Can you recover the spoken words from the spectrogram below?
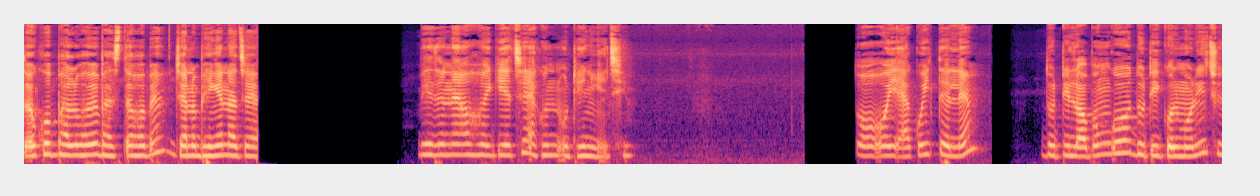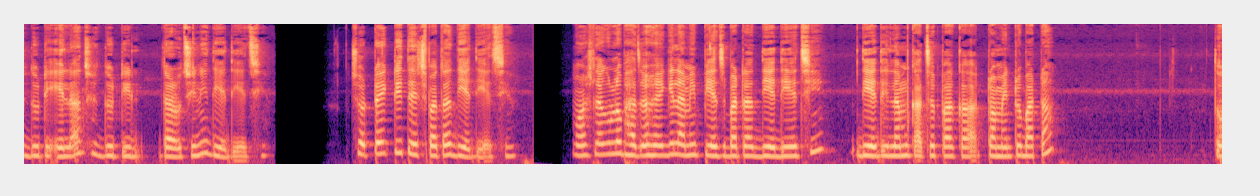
তো খুব ভালোভাবে ভাজতে হবে, যেন ভেঙে না যায়। ভেজে নেওয়া হয়ে গিয়েছে, এখন উঠে নিয়েছি। তো ওই একই তেলে দুটি লবঙ্গ, দুটি গোলমরিচ, দুটি এলাচ, দুটি দারুচিনি দিয়ে দিয়েছি। ছোট্ট একটি তেজপাতা দিয়ে দিয়েছি। মশলাগুলো ভাজা হয়ে গেলে আমি পেঁয়াজ বাটা দিয়ে দিয়েছি। দিয়ে দিলাম কাঁচা পাকা টমেটো বাটা। তো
